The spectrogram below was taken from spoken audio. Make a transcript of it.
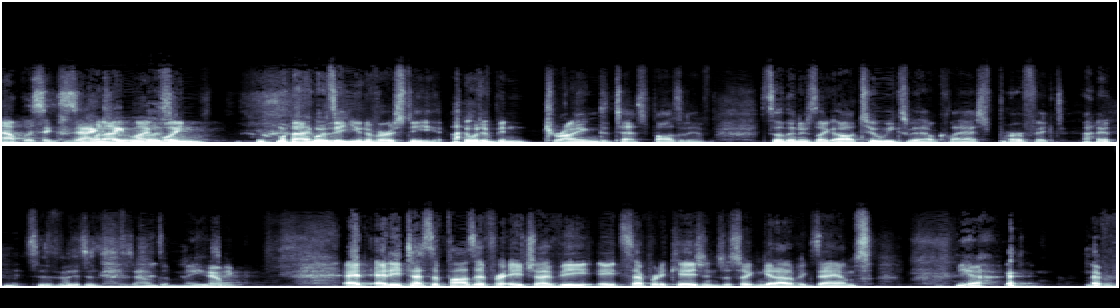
That was when exactly I my was point. in, when I was at university, I would have been trying to test positive. So then it's like, oh, two weeks without class, perfect. this is this is sounds amazing. Yep. Ed, Eddie tested positive for HIV eight separate occasions just so he can get out of exams. Yeah, never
